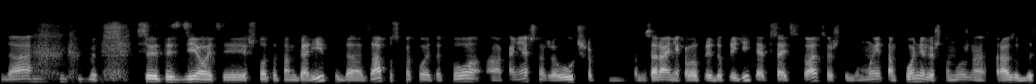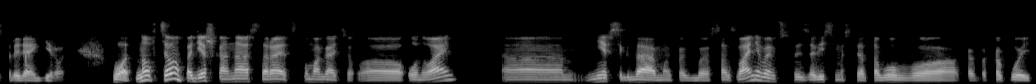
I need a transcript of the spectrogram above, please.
да, все это сделать и что-то там горит, да, запуск какой-то, то, а, конечно же, лучше там, заранее кого предупредить и описать ситуацию, чтобы мы там поняли, что нужно сразу быстро реагировать. Вот. Но в целом поддержка, она старается помогать э, онлайн, э, не всегда мы как бы созваниваемся, в зависимости от того, в как бы, какой а,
